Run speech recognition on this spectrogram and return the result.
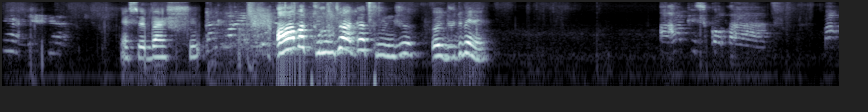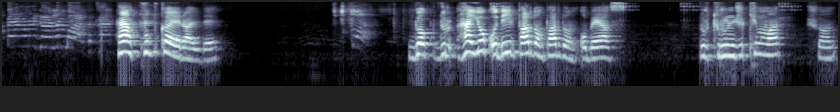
Yani düşünüyorum. Neyse ben şu... Aa bak turuncu aga turuncu. Öldürdü beni. Aha psikopat. Bak ben onu gördüm bu arada. Ben Ha Pupka herhalde. Yok dur. Ha yok o değil pardon pardon. O beyaz. Dur turuncu kim var şu an?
